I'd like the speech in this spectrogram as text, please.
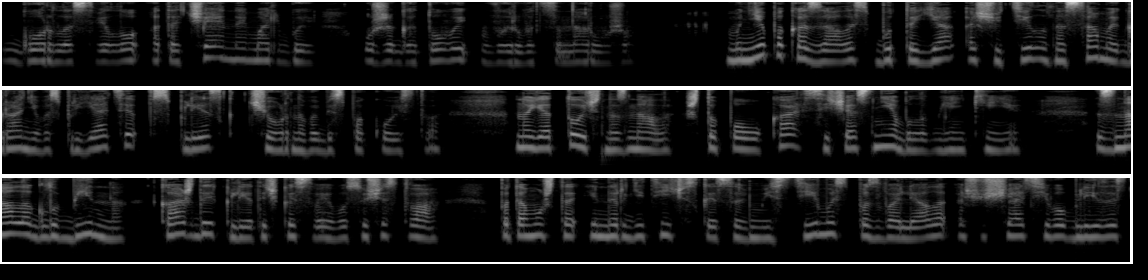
Горло свело от отчаянной мольбы, уже готовой вырваться наружу. Мне показалось, будто я ощутила на самой грани восприятия всплеск черного беспокойства. Но я точно знала, что паука сейчас не было в Бьянкине. Знала глубинно, каждой клеточкой своего существа — потому что энергетическая совместимость позволяла ощущать его близость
